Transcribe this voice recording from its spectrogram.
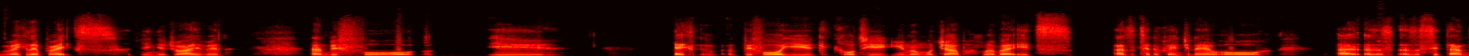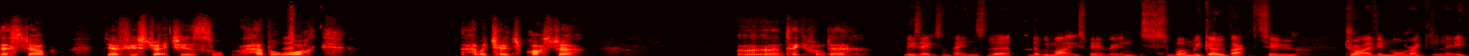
regular breaks in your driving, and before you before you go to your normal job, whether it's as a technical engineer or uh, as a, as a sit down desk job, do a few stretches, have a walk, have a change of posture, uh, and then take it from there. These aches and pains that, that we might experience when we go back to driving more regularly,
